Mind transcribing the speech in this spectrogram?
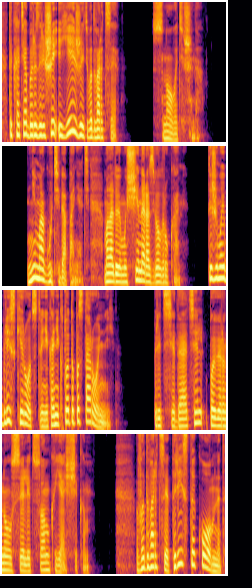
— так хотя бы разреши и ей жить во дворце». Снова тишина. «Не могу тебя понять», — молодой мужчина развел руками. «Ты же мой близкий родственник, а не кто-то посторонний». Председатель повернулся лицом к ящикам. Во дворце 300 комнат.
